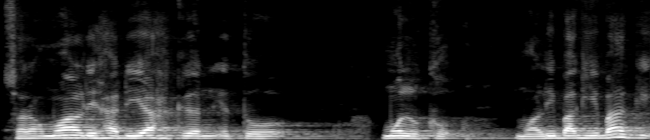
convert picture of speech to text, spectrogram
seorang mual dihadiahkan itu mulku mual dibagi-bagi.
